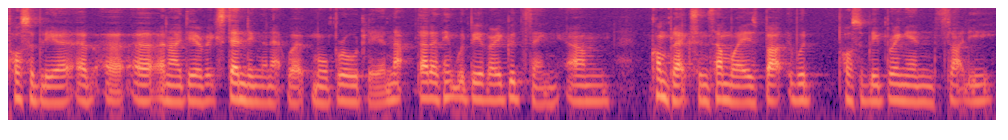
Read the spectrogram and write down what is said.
possibly a, a, a, an idea of extending the network more broadly, and that, that I think would be a very good thing. Um, complex in some ways, but it would possibly bring in slightly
